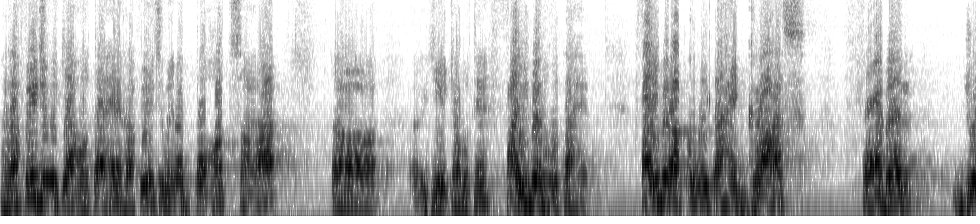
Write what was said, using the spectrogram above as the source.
roughage में क्या होता है roughage में ना बहुत सारा आ, ये क्या बोलते हैं फाइबर होता है फाइबर आपको मिलता है ग्रास फॉडर जो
